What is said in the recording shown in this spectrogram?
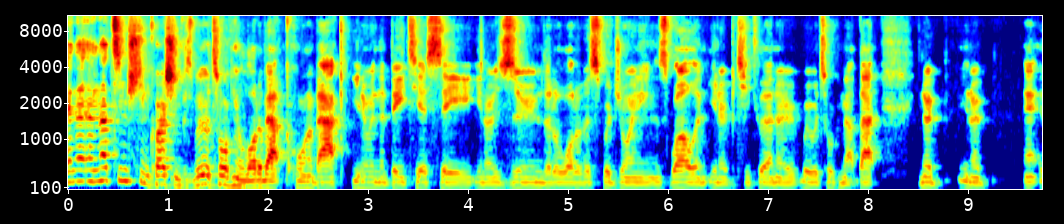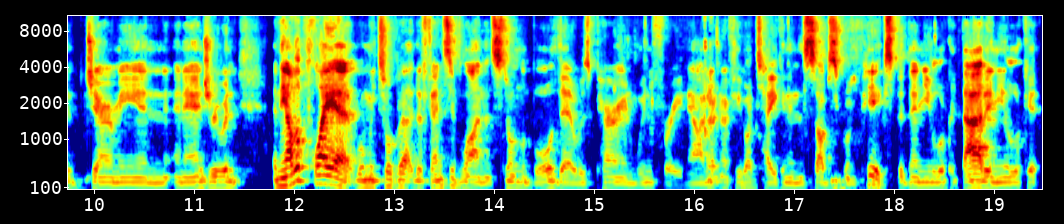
and, and that's an interesting question because we were talking a lot about cornerback, you know, in the BTSC, you know, Zoom that a lot of us were joining as well, and you know, particularly I know we were talking about that, you know, you know, Jeremy and and Andrew and and the other player when we talk about the defensive line that's still on the board there was Perrion Winfrey. Now I don't know if he got taken in the subsequent picks, but then you look at that and you look at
